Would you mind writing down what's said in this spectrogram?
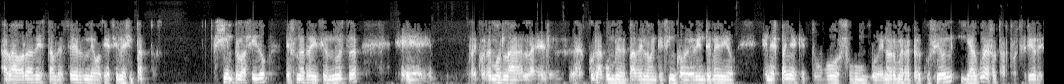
a la hora de establecer negociaciones y pactos. Siempre lo ha sido, es una tradición nuestra. Eh, recordemos la, la, la, cumbre de paz del 95 de Oriente Medio en España que tuvo su enorme repercusión y algunas otras posteriores.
